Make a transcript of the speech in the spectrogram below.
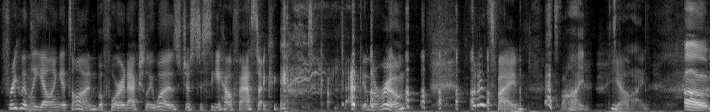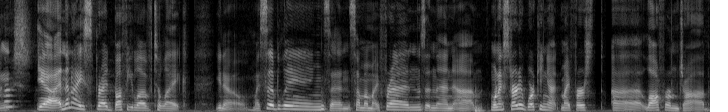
frequently yelling it's on before it actually was just to see how fast I could get to come back in the room. but it's fine. That's fine. It's yeah. fine. Um, yeah, and then I spread Buffy love to like, you know, my siblings and some of my friends. And then um, when I started working at my first uh, law firm job,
